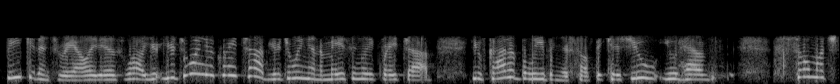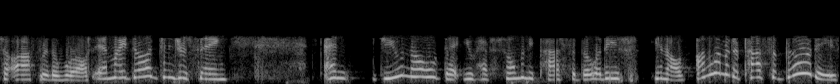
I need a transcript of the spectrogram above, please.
speak it into reality as well. You're you're doing a great job. You're doing an amazingly great job. You've got to believe in yourself because you you have so much to offer the world. And my dog Ginger's saying, and do you know that you have so many possibilities? You know, unlimited possibilities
